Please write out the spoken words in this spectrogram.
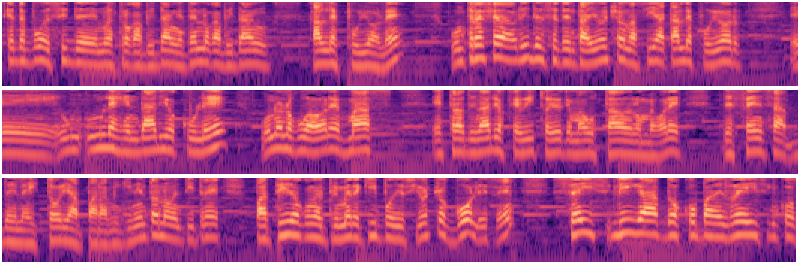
¿Qué te puedo decir de nuestro capitán, eterno capitán Carles Puyol? Eh? Un 13 de abril del 78 nacía Carles Puyol, eh, un, legendario culé, uno de los jugadores más extraordinarios que he visto yo, que me ha gustado, de los mejores defensas de la historia para mí. 593 partidos con el primer equipo, 18 goles, ¿eh? 6 ligas, 2 Copas del Rey, 5,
